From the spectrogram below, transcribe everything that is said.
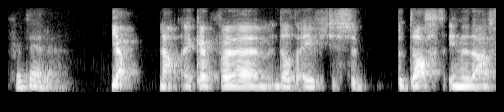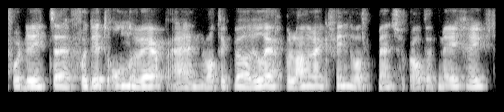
vertellen? Ja, nou, ik heb uh, dat eventjes eh, bedacht inderdaad voor dit, uh, voor dit onderwerp. En wat ik wel heel erg belangrijk vind, wat ik mensen ook altijd meegeef,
